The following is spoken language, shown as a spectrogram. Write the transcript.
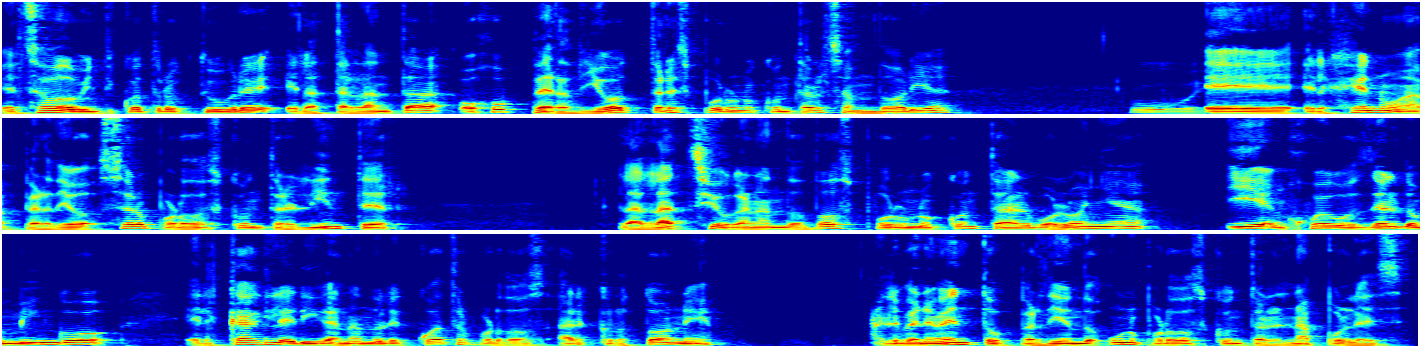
El sábado 24 de octubre el Atalanta, ojo, perdió 3 por 1 contra el Sampdoria. Eh, el Genoa perdió 0 por 2 contra el Inter. La Lazio ganando 2 por 1 contra el Boloña. Y en juegos del domingo, el Cagliari ganándole 4 por 2 al Crotone. El Benevento perdiendo 1 por 2 contra el Nápoles.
